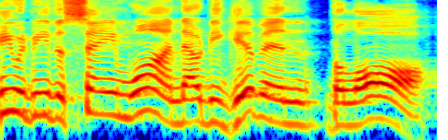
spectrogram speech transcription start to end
He would be the same one that would be given the law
